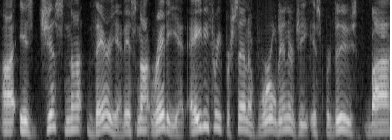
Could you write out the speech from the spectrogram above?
uh, is just not there yet. It's not ready yet. 83% of world energy is produced by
